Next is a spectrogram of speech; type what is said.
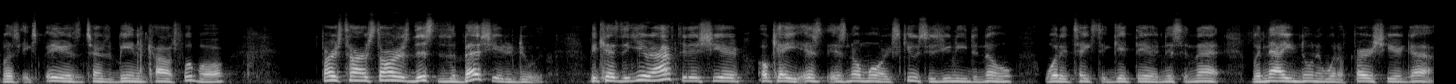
but experience in terms of being in college football. First time starters, this is the best year to do it. Because the year after this year, okay, it's, it's no more excuses. You need to know what it takes to get there and this and that. But now you're doing it with a first year guy.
